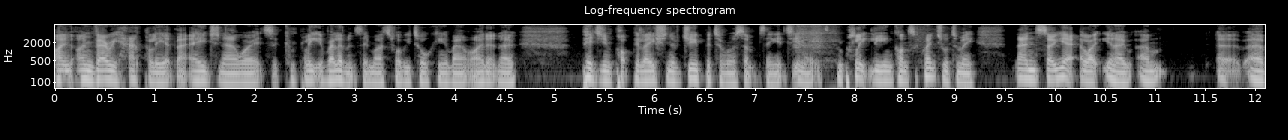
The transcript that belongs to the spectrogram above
I'm I'm very happily at that age now where it's a complete irrelevance. They might as well be talking about I don't know, pigeon population of Jupiter or something. It's you know, it's completely inconsequential to me. And so yeah, like you know, um, uh, uh,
